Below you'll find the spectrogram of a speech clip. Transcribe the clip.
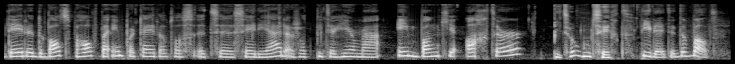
deden debat, behalve bij één partij, dat was het CDA. Daar zat Pieter Heerma één bankje achter. Pieter Omtzigt. Die deed het debat.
